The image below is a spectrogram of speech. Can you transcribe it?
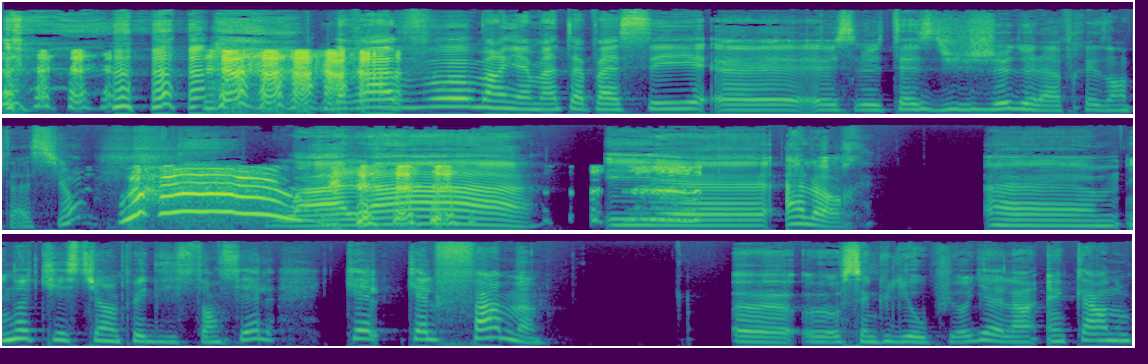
Bravo, Mariama, tu as passé euh, euh, le test du jeu de la présentation. voilà. Et alors, une autre question un peu existentielle. Quelle, quelle femme euh, au singulier au pluriel, hein, incarne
